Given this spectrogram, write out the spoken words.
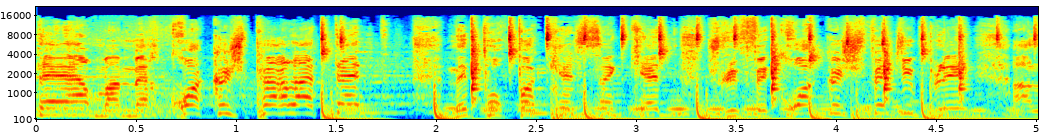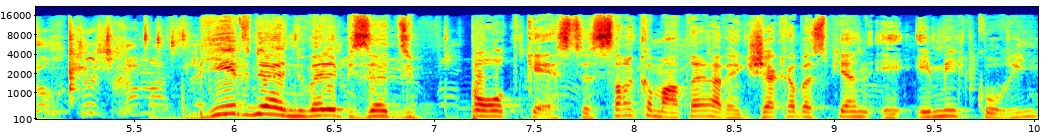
terre. Ma mère croit que je perds la tête, mais pour pas qu'elle s'inquiète, je lui fais croire que je fais du blé alors que je ramasse les... Bienvenue à un nouvel épisode du podcast sans commentaire avec Jacob Ospian et Émile Coury.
